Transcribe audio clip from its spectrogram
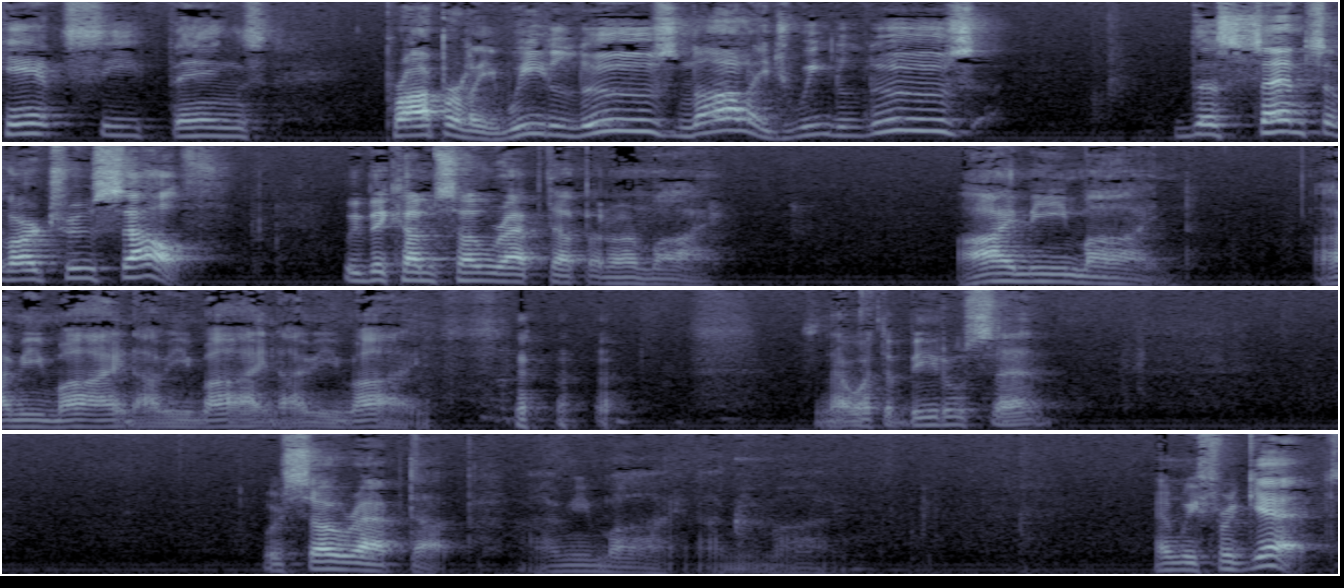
can't see things properly. We lose knowledge. We lose the sense of our true self. We become so wrapped up in our my. I, me, mine. I, me, mine. I, me, mine. I, me, mine. Isn't that what the Beatles said? We're so wrapped up. I, me, mine. I, me, mine. And we forget.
